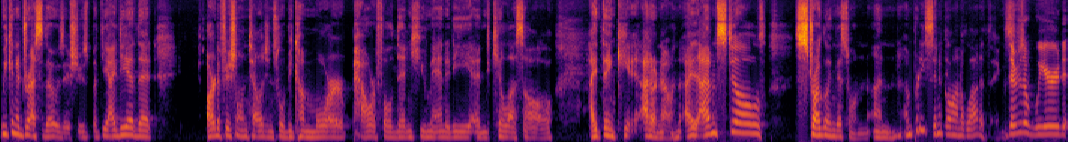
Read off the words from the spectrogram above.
we can address those issues. But the idea that artificial intelligence will become more powerful than humanity and kill us all, I think, I don't know. I, I'm still struggling this one. I'm, I'm pretty cynical on a lot of things. There's a weird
